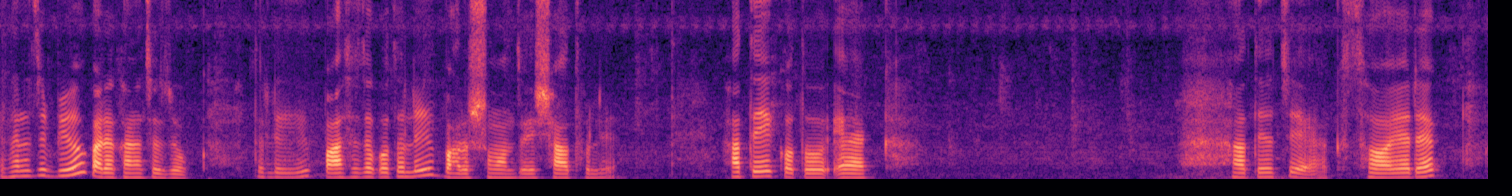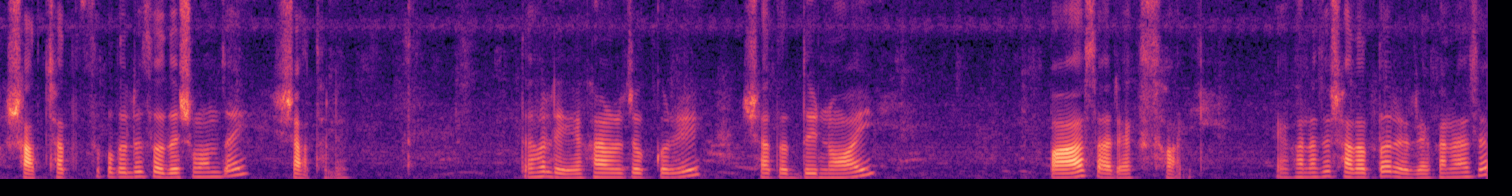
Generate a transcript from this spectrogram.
এখানে হচ্ছে বিয়োগ আর এখানে হচ্ছে যোগ। তাহলে পাঁচ হাজার কত হলে? বারো সমান যায় সাত হলে। হাতে কত? এক। হাতে হচ্ছে এক। ছয় আর এক, সাত। সাত কত হলে? চোদ্দের সমান যায় সাত হলে। তাহলে এখানে আমরা যোগ করি সাত আর দুই নয়, পাঁচ আর এক ছয়। এখানে আছে সাতাত্তর, আর এখানে আছে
